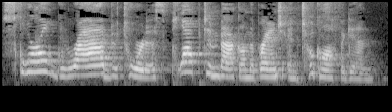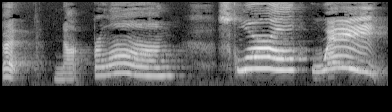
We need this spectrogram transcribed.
Squirrel grabbed Tortoise, plopped him back on the branch, and took off again. But not for long. Squirrel, wait,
